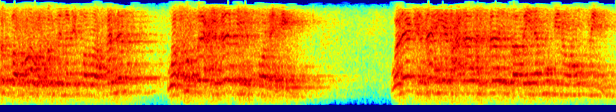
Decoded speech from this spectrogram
حب الله وحب النبي صلى الله عليه وسلم وحب عباده الصالحين. ولكن ما هي العلامة الفارقة بين مؤمن ومؤمن؟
